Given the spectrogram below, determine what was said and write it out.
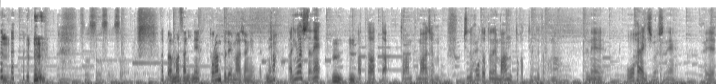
うん、そうそうそうそう。あとはまさにね、トランプで麻雀やったりね。あ、ありましたね。うんうん。あったあった。トランプ麻雀も。うちの方だとね、マンとかって呼んでたかな。でね、大流行りしましてね、で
